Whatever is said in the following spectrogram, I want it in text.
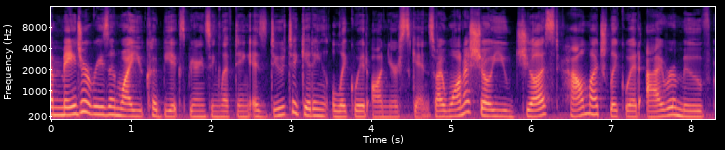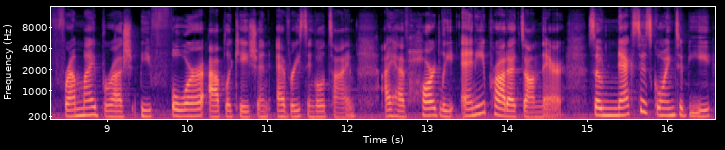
A major reason why you could be experiencing lifting is due to getting liquid on your skin. So I wanna show you just how much liquid I remove from my brush before application every single time. I have hardly any product on there. So next is going to be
